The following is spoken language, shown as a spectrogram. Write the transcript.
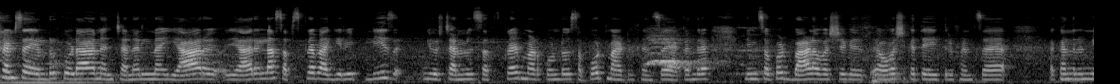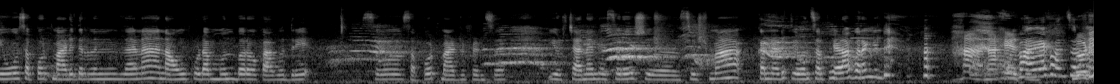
ಫ್ರೆಂಡ್ಸ್ ಎಲ್ಲರೂ ಕೂಡ ನನ್ನ ಚಾನಲ್ನ ಯಾರು ಯಾರೆಲ್ಲ ಸಬ್ಸ್ಕ್ರೈಬ್ ಆಗಿರಿ ಪ್ಲೀಸ್ ಇವ್ರ ಚಾನಲ್ ಸಬ್ಸ್ಕ್ರೈಬ್ ಮಾಡಿಕೊಂಡು ಸಪೋರ್ಟ್ ಮಾಡಿರಿ ಫ್ರೆಂಡ್ಸ ಯಾಕಂದ್ರೆ ನಿಮ್ಮ ಸಪೋರ್ಟ್ ಭಾಳ ಅವಶ್ಯಕ ಅವಶ್ಯಕತೆ ಐತ್ರಿ ಫ್ರೆಂಡ್ಸ ಯಾಕಂದ್ರೆ ನೀವು ಸಪೋರ್ಟ್ ಮಾಡಿದ್ರಿಂದನ ನಾವು ಕೂಡ ಮುಂದೆ ಬರೋಕ್ಕಾಗೋದ್ರಿ ಸೊ ಸಪೋರ್ಟ್ ಮಾಡಿರಿ ಫ್ರೆಂಡ್ಸ್ ಇವ್ರ ಚಾನಲ್ ಹೆಸರು ಸುಷ್ಮಾ ಕನ್ನಡತಿ. ಒಂದು ಸ್ವಲ್ಪ ಹೇಳಕ್ಕೆ ಬರಂಗಿಲ್ಲ ನೋಡಿ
